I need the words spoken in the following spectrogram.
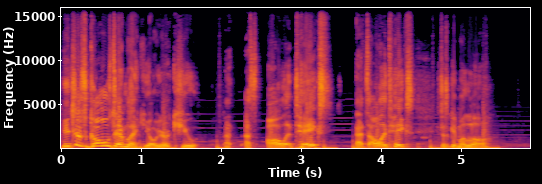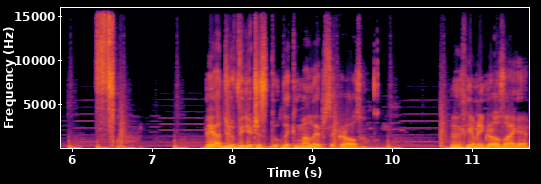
He just goes there and like, yo, you're cute. That, that's all it takes. That's all it takes. Just give him a little. Maybe I'll do a video just licking my lips at girls. See how many girls like it.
